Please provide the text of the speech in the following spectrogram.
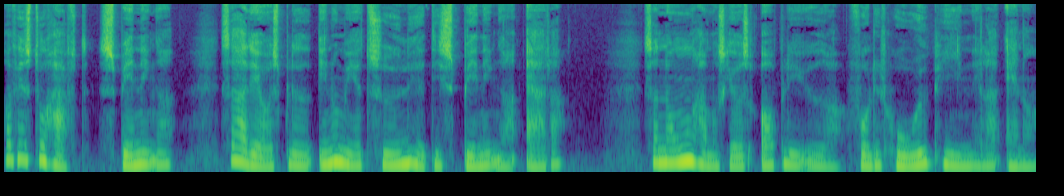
Og hvis du har haft spændinger, så er det også blevet endnu mere tydeligt, at de spændinger er der. Så nogen har måske også oplevet at få lidt hovedpine eller andet.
